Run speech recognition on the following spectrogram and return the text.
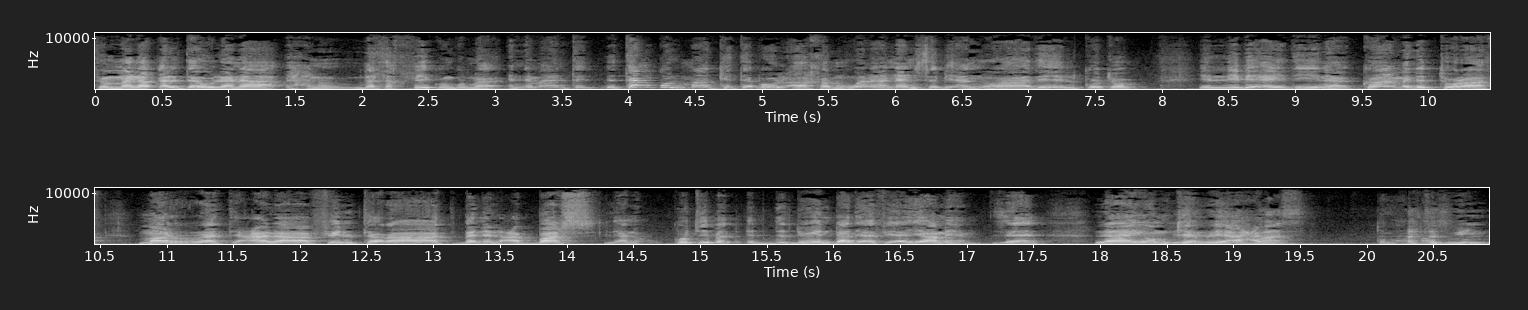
ثم نقلته لنا نحن نثق فيك ونقول ما إنما أنت تنقل ما كتبه الآخرون ولا ننسى بأن هذه الكتب اللي بأيدينا كامل التراث مرت على فلترات بني العباس لأن كتبت التدوين بدأ في أيامهم زين لا يمكن لأحد العباس. التدوين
